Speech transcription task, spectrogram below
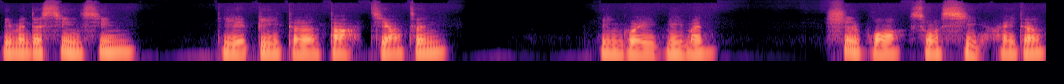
你们的信心也必得大加增，因为你们是我所喜爱的，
